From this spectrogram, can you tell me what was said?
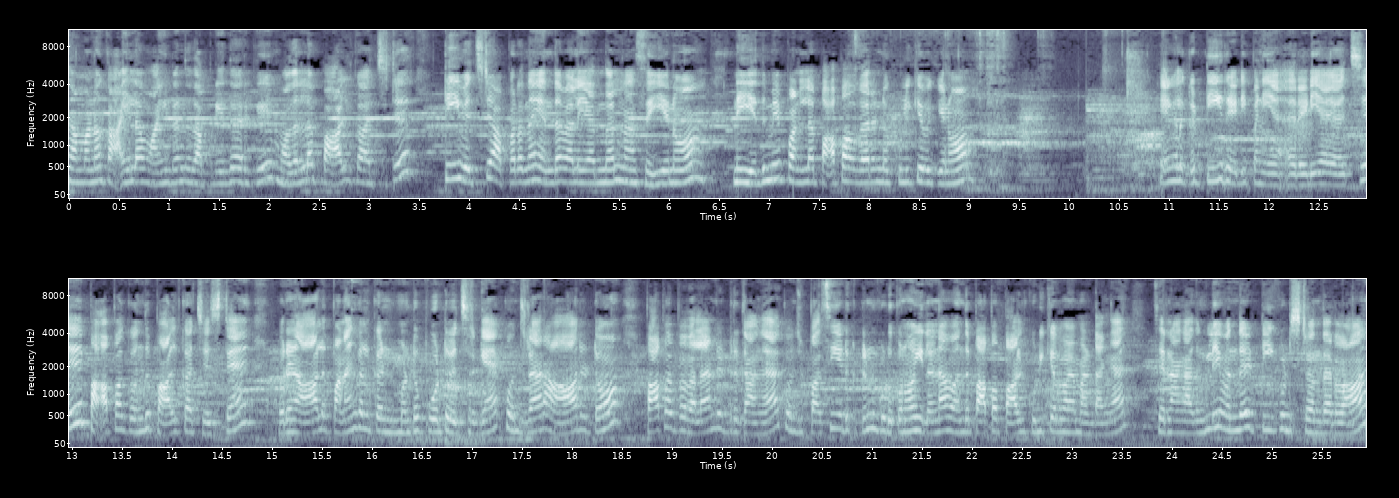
சாமானும் காயெல்லாம் வாங்கிட்டு வந்தது அப்படியே தான் இருக்குது முதல்ல பால் காய்ச்சிட்டு டீ வச்சுட்டு அப்புறம் தான் எந்த வேலையாக இருந்தாலும் நான் செய்யணும். நீ எதுவுமே பண்ணல பாப்பாவை வேற இன்னும் குளிக்க வைக்கணும். எங்களுக்கு டீ ரெடி பண்ணி ரெடி ஆயாச்சு. பாப்பாவுக்கு வந்து பால் காய்ச்சி வச்சிட்டேன். ஒரு நாலு பனங்கள் கண்டு மட்டும் போட்டு வச்சுருக்கேன். கொஞ்ச நேரம் ஆறட்டும். பாப்பா இப்போ விளாண்டுட்டு இருக்காங்க. கொஞ்சம் பசி எடுக்கட்டுன்னு கொடுக்கணும். இல்லைன்னா வந்து பாப்பா பால் குடிக்கவே மாட்டாங்க. சரி நாங்கள் அதுங்களையும் வந்து டீ குடிச்சிட்டு வந்துடலாம்.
